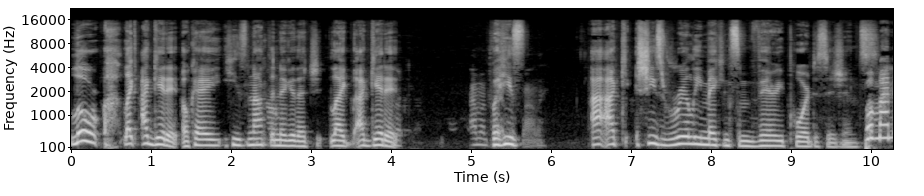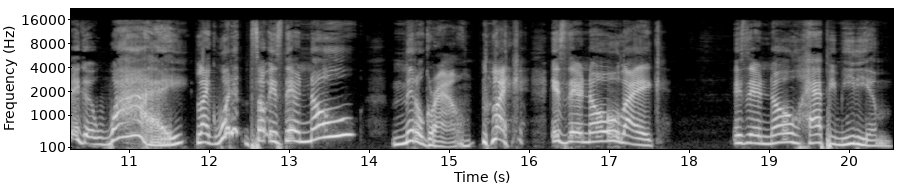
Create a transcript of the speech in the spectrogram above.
little, like, I get it, okay? He's not the nigga that you, like, I get it. I'm But he's- I, I, she's really making some very poor decisions. But my nigga, why? Like, what? i- So, is there no middle ground? like, is there no like, is there no happy medium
